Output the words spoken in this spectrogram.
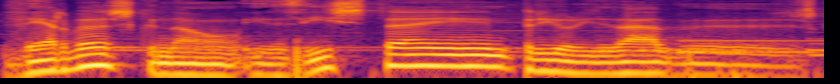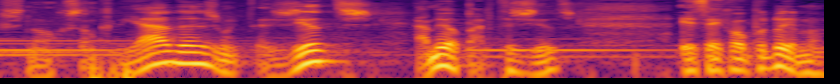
verbas que não existem, prioridades que não são criadas, muitas vezes, a maior parte das vezes. Esse é que é o problema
